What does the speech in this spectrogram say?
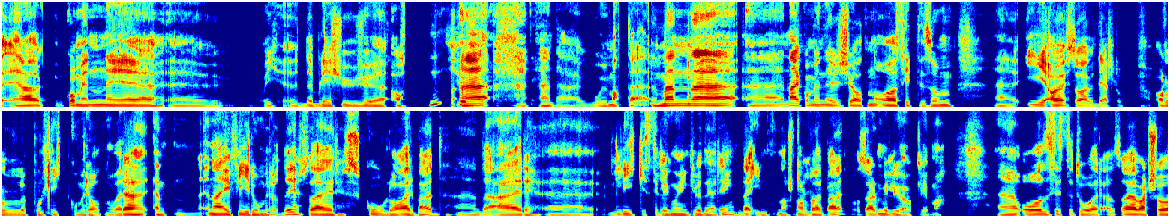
jeg kom inn i eh, Oi, det blir 2018. Eh, eh, det er god i matte. Men eh, eh, nei, jeg kom inn i 2018 og har sittet som eh, I AUF så har vi delt opp alle politikkområdene våre enten, nei, i fire områder. Så det er skole og arbeid, eh, det er eh, likestilling og inkludering, det er internasjonalt arbeid, og så er det miljø og klima. Eh, og de siste to åra har jeg vært så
